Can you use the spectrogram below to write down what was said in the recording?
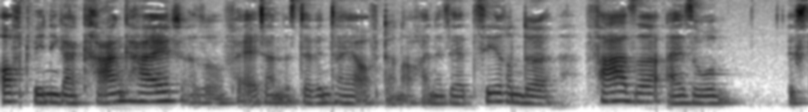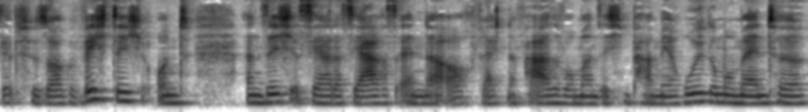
Oft weniger Krankheit, also für Eltern ist der Winter ja oft dann auch eine sehr zehrende Phase, also ist Selbstfürsorge wichtig und an sich ist ja das Jahresende auch vielleicht eine Phase, wo man sich ein paar mehr ruhige Momente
